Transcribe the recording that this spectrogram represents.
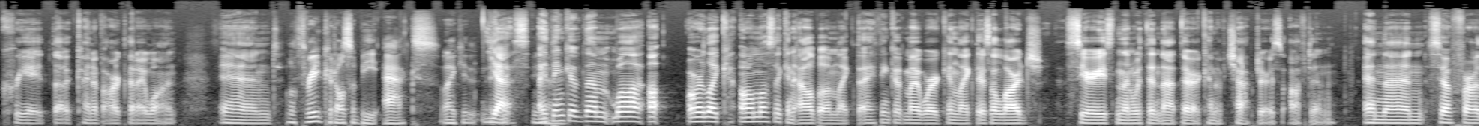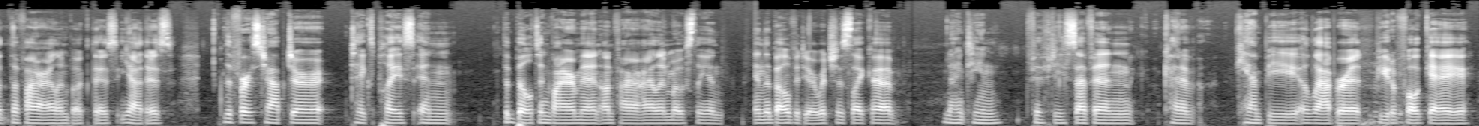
create the kind of arc that I want. And well, three could also be acts. Like it, Yes, I yeah. think of them well, uh, or like almost like an album. Like I think of my work and like there's a large series, and then within that there are kind of chapters often. And then so for the Fire Island book, there's yeah, there's the first chapter takes place in the built environment on Fire Island, mostly in in the Belvedere, which is like a 1957 kind of campy, elaborate, beautiful, gay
